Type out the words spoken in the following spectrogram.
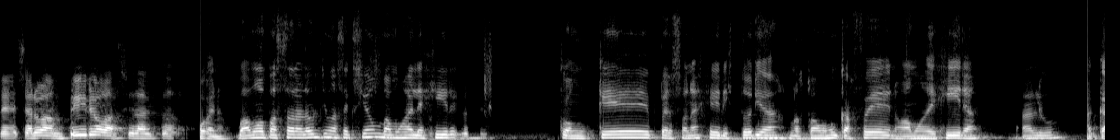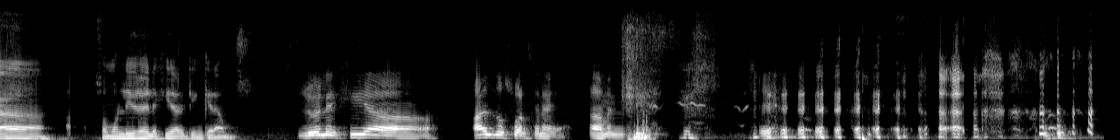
Sí, ser vampiro a ser actor. Bueno, vamos a pasar a la última sección. Vamos a elegir con qué personaje de la historia nos tomamos un café, nos vamos de gira, algo. Acá somos libres de elegir a quien queramos. Yo elegí a Aldo Schwarzenegger. Ah, mentira. Eh,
